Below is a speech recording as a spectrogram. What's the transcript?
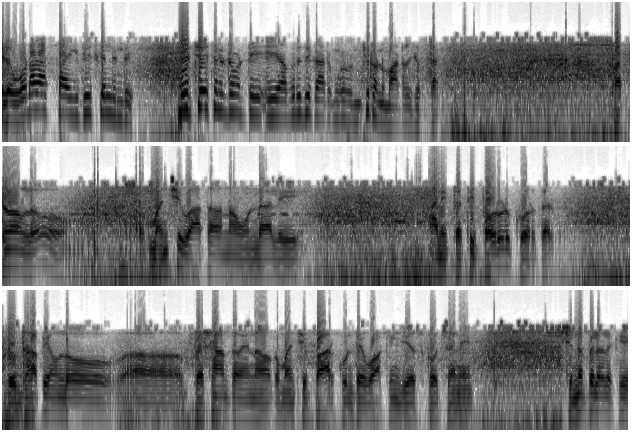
ఇది ఊడగా స్థాయికి తీసుకెళ్ళింది. మీరు చేసినటువంటి ఈ అభివృద్ధి కార్యక్రమం గురించి రెండు మాటలు చెప్తారు. పట్టణంలో ఒక మంచి వాతావరణం ఉండాలి అని ప్రతి పౌరుడు కోరుతాడు. వృద్ధాప్యంలో ప్రశాంతమైన ఒక మంచి పార్క్ ఉంటే వాకింగ్ చేసుకోవచ్చని చిన్నపిల్లలకి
